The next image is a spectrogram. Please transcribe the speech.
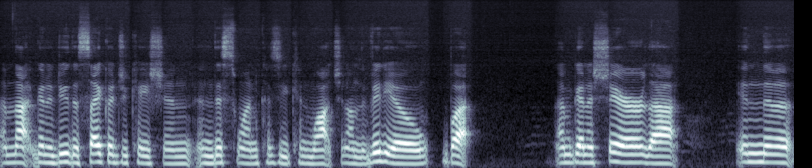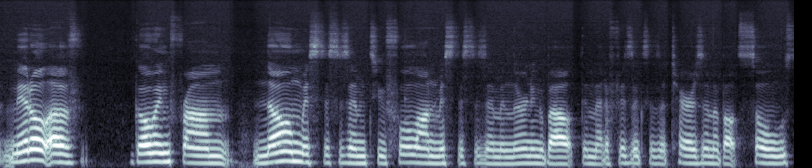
I'm not going to do the psychoeducation in this one because you can watch it on the video, but I'm going to share that in the middle of going from no mysticism to full on mysticism and learning about the metaphysics, esotericism, about souls,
